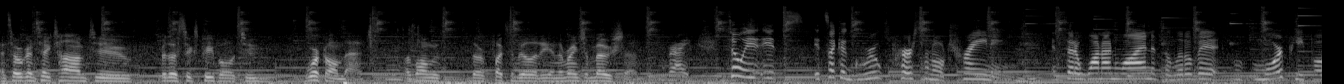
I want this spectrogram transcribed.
And so we're going to take time to, for those six people to work on that, mm -hmm. as long as their flexibility and the range of motion. Right. So it, it's it's like a group personal training. Mm -hmm. Instead of one-on-one, -on -one, it's a little bit more people,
